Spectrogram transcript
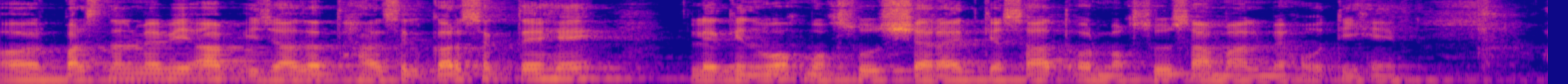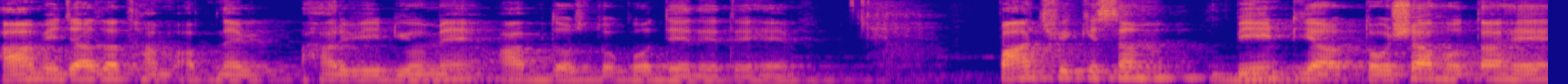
और पर्सनल में भी आप इजाज़त हासिल कर सकते हैं, लेकिन वो मखसूस शराइ के साथ और मखसूस अमाल में होती है। आम इजाज़त हम अपने हर वीडियो में आप दोस्तों को दे देते हैं। पांचवी किस्म, बींट या तोशा होता है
